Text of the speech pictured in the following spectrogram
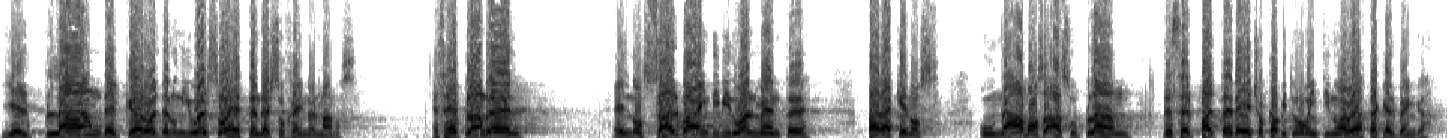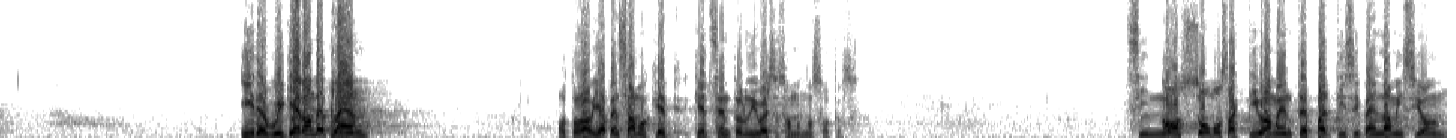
Y el plan del creador del universo es extender su reino, hermanos. Ese es el plan de Él. Él nos salva individualmente para que nos unamos a su plan de ser parte de Hechos capítulo 29 hasta que Él venga. Either we get on the plan o todavía pensamos que, que el centro del universo somos nosotros. Si no somos activamente partícipes en la misión,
